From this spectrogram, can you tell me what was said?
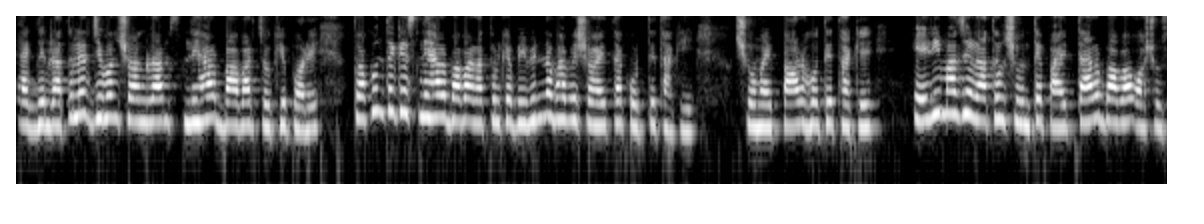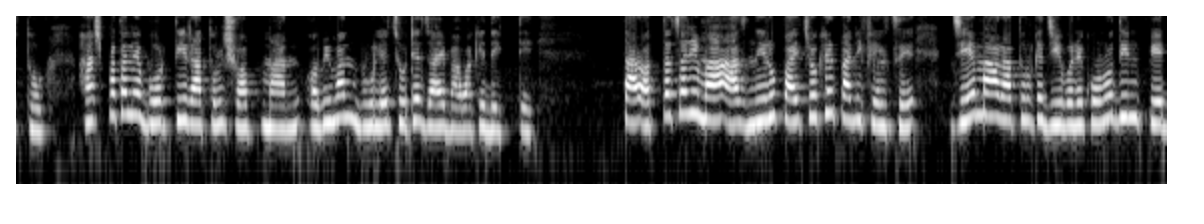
একদিন রাতুলের জীবন সংগ্রাম স্নেহার বাবার চোখে পড়ে। তখন থেকে স্নেহার বাবা রাতুলকে বিভিন্নভাবে সহায়তা করতে থাকে। সময় পার হতে থাকে। এরই মাঝে রাতুল শুনতে পায়, তার বাবা অসুস্থ। হাসপাতালে ভর্তি রাতুল সব মান, অভিমান ভুলে ছুটে যায় বাবাকে দেখতে। তার অত্যাচারী মা আজ নিরুপায় চোখের পানি ফেলছে। যে মা রাতুলকে জীবনে কোনো দিন পেট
